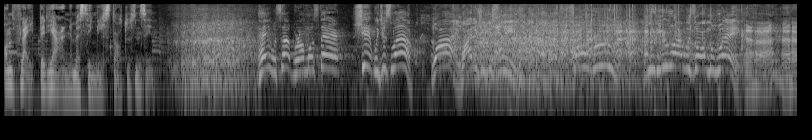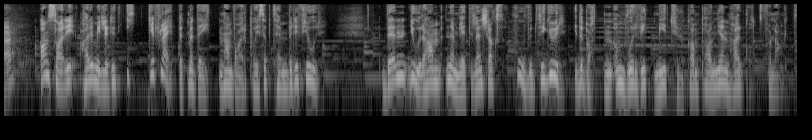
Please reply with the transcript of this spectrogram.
Han fleiper gjerne med singelstatusen sin. Hey, what's up? We're almost there. Shit, we just left. Why? Why did you just leave? so rude. You knew I was on the way. Uh-huh, uh-huh. Ansari har imidlertid ikke fleipet med daten han var på i september i fjor. Den gjorde ham nemlig til en slags hovedfigur i debatten om hvorvidt metoo-kampanjen har gått for langt.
